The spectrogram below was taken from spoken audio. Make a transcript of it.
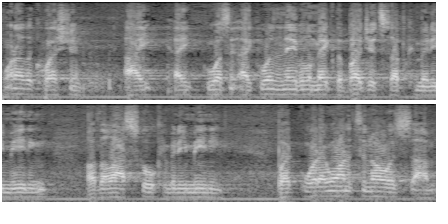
One other question. I, I wasn't, I wasn't able to make the budget subcommittee meeting or the last school committee meeting, but what I wanted to know is, um,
